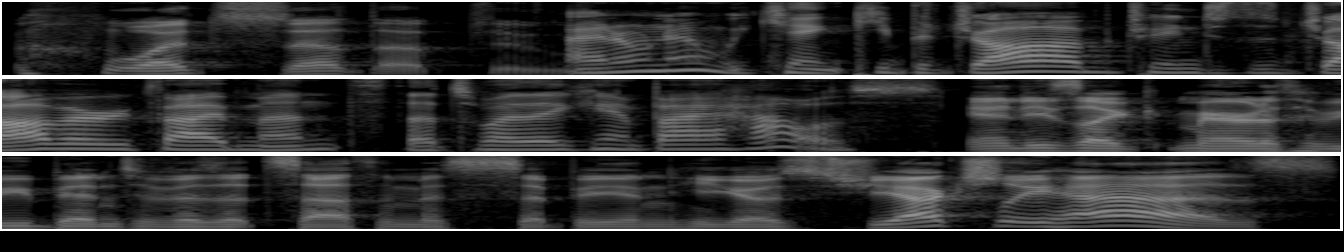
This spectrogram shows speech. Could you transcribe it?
What's Seth up to? I don't know. We can't keep a job. Changes the job every five months. That's why they can't buy a house. And he's like, Meredith, have you been to visit Seth in Mississippi? And he goes, she actually has.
